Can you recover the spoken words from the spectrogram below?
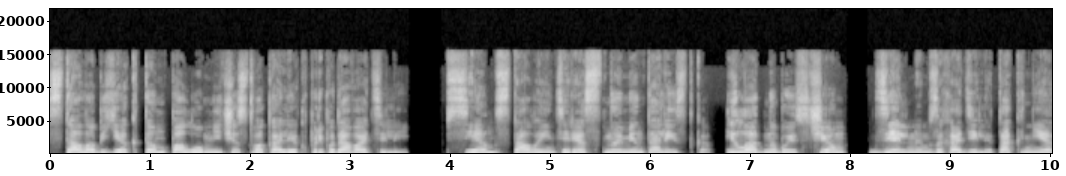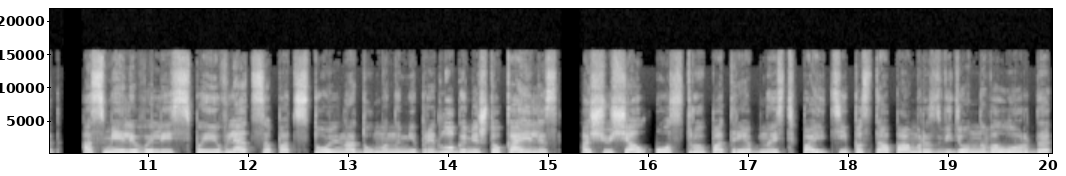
стал объектом паломничества коллег-преподавателей. Всем стала интересна менталистка. И ладно бы с чем дельным заходили, так нет. Осмеливались появляться под столь надуманными предлогами, что Кайлис ощущал острую потребность пойти по стопам разведенного лорда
